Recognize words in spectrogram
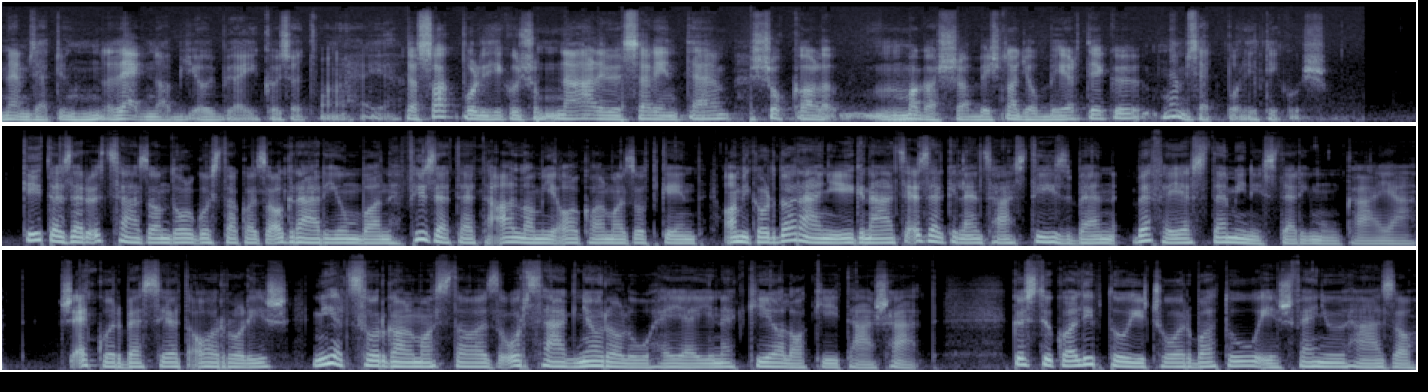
nemzetünk jobbjai között van a helye. A szakpolitikusoknál ő szerintem sokkal magasabb és nagyobb értékű nemzetpolitikus. 2500-an dolgoztak az agráriumban, fizetett állami alkalmazottként, amikor Darányi Ignác 1910-ben befejezte miniszteri munkáját. És ekkor beszélt arról is, miért szorgalmazta az ország nyaralóhelyeinek kialakítását. Köztük a Liptói Csorbató és Fenyőháza,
